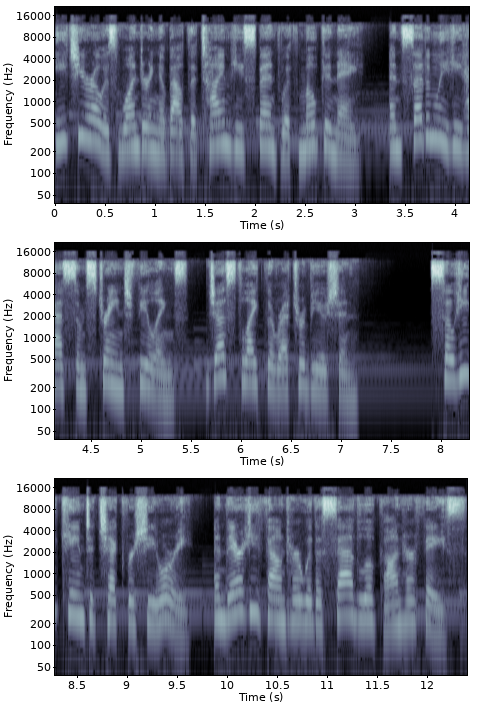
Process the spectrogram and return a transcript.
Ichiro is wondering about the time he spent with Mokane, and suddenly he has some strange feelings, just like the retribution. So he came to check for Shiori, and there he found her with a sad look on her face.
